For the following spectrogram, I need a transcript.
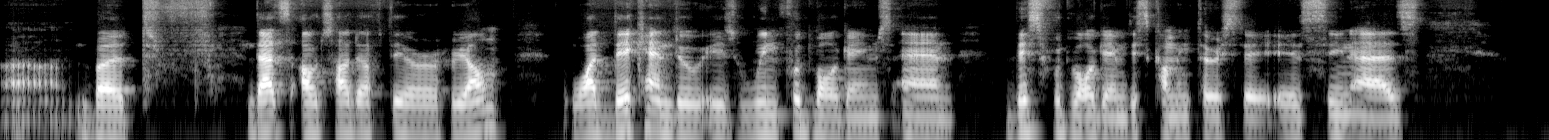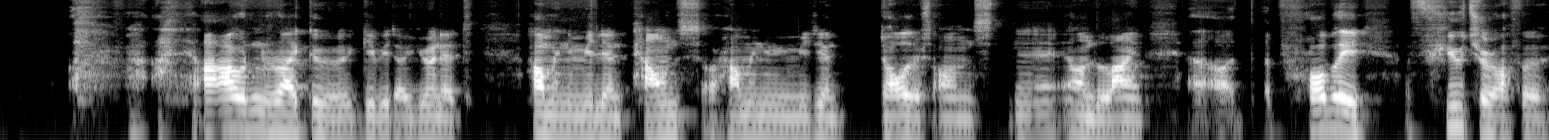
Uh, but that's outside of their realm. What they can do is win football games, and this football game this coming Thursday is seen as. I wouldn't like to give it a unit, how many million pounds or how many million dollars on on the line. Uh, probably a future of a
